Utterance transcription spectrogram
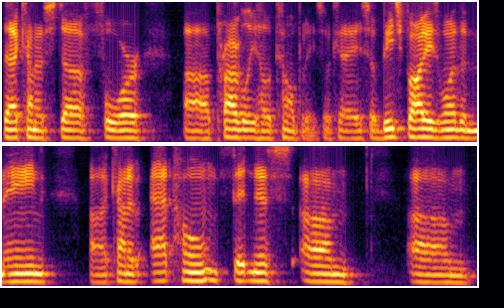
that kind of stuff for uh, privately held companies. Okay, so Beachbody is one of the main uh, kind of at-home fitness. Um, um,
